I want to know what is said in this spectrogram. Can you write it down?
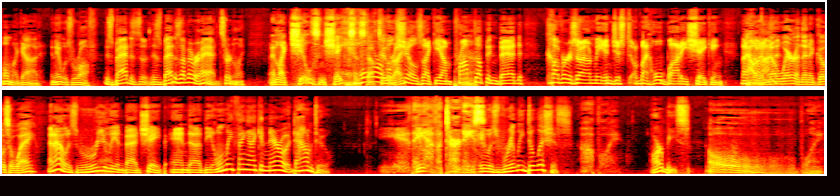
Oh my god! And it was rough, as bad as as bad as I've ever had, certainly. And like chills and shakes and stuff too, right? chills, like yeah, I'm propped up in bed, covers around me, and just uh, my whole body shaking. And I Out thought, of nowhere, and then it goes away. and I was really in bad shape. And uh, the only thing I can narrow it down to, Yeah, they have attorneys. it was really delicious. oh boy. Arby's. Oh boy.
